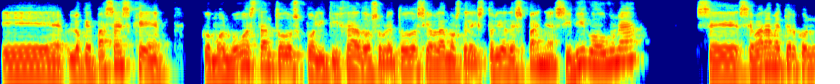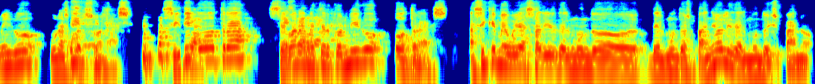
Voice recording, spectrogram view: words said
lo que pasa es que, como luego están todos politizados, sobre todo si hablamos de la historia de España, si digo una, se, van a meter conmigo unas personas. Si digo otra, se van a meter conmigo otras. Así que me voy a salir del mundo, del mundo español y del mundo hispano.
